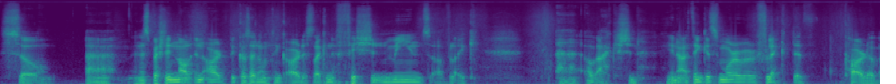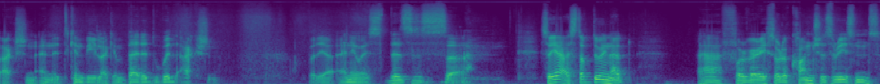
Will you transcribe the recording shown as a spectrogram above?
So uh, and especially not in art because I don't think art is like an efficient means of like uh, of action. You know, I think it's more of a reflective part of action, and it can be like embedded with action. But yeah, anyways, this is uh, so yeah. I stopped doing that uh, for very sort of conscious reasons.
